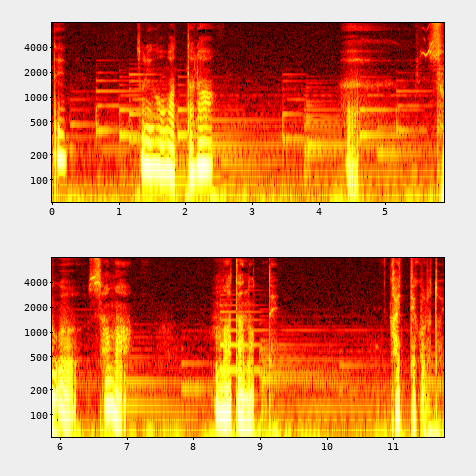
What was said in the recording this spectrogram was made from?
でそれが終わったら、えー、すぐさままた乗って帰ってくるという。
